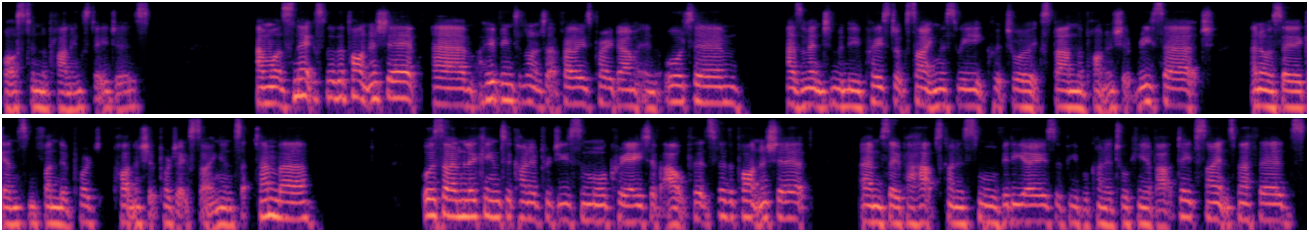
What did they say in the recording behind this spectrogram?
whilst in the planning stages. And what's next for the partnership? Um, hoping to launch that fellows program in autumn. As I mentioned, a new postdoc starting this week, which will expand the partnership research and also again, some funded pro partnership projects starting in September. Also, I'm looking to kind of produce some more creative outputs for the partnership. Um, so perhaps kind of small videos of people kind of talking about data science methods.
